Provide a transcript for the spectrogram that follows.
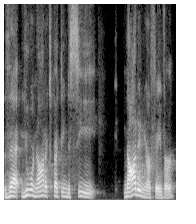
that you were not expecting to see not in your favor,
